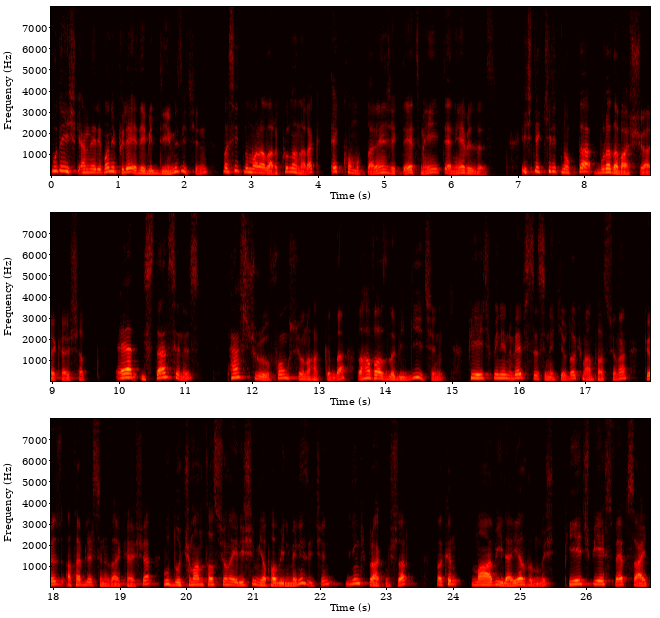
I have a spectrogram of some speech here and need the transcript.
Bu değişkenleri manipüle edebildiğimiz için basit numaralar kullanarak ek komutlar enjekte etmeyi deneyebiliriz. İşte kilit nokta burada başlıyor arkadaşlar. Eğer isterseniz pass-through fonksiyonu hakkında daha fazla bilgi için PHP'nin web sitesindeki dokümantasyona göz atabilirsiniz arkadaşlar. Bu dokümantasyona erişim yapabilmeniz için link bırakmışlar. Bakın maviyle yazılmış PHPS website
